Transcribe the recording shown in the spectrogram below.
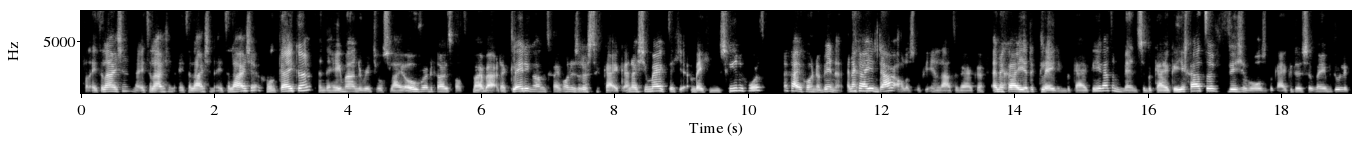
van etalage naar etalage naar etalage naar etalage. Gewoon kijken. En de HEMA en de rituals sla je over, de kruidvat. Maar waar de kleding hangt, ga je gewoon eens rustig kijken. En als je merkt dat je een beetje nieuwsgierig wordt, dan ga je gewoon naar binnen. En dan ga je daar alles op je in laten werken. En dan ga je de kleding bekijken. Je gaat de mensen bekijken. Je gaat de visuals bekijken. Dus daarmee bedoel ik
